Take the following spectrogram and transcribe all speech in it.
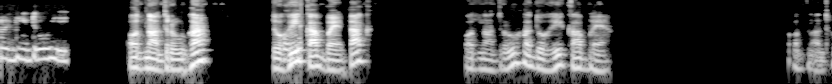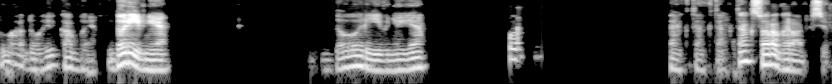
Одній другій. Одна друга дуги КБ, так? Одна друга дуги КБ. Одна друга другий КБ. Дорівнює. Дорівнює. Так, так, так, так, 40 градусів.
